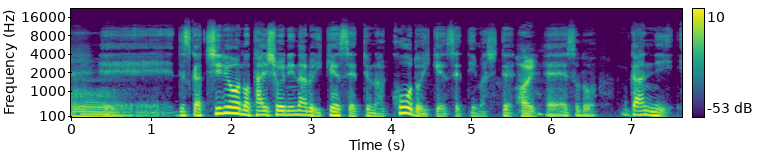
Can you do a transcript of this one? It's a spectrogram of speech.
えーですから治療の対象になる異形成っていうのは高度異形成って言いまして、はいえーそのがんに、え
